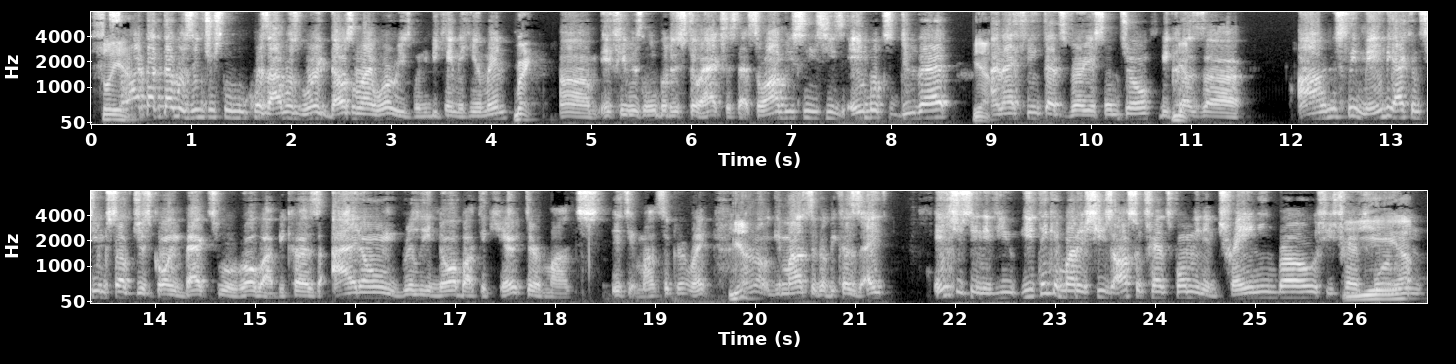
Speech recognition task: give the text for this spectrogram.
So So yeah. I thought that was interesting because I was worried. That was my worries when he became a human. Right. Um, if he was able to still access that. So obviously he's able to do that. Yeah. And I think that's very essential because, uh, honestly, maybe I can see himself just going back to a robot because I don't really know about the character Monster. Is it Monster Girl, right? I Yeah. don't know, Monster Girl because I, interesting. If you, you think about it, she's also transforming in training, bro. She's transforming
